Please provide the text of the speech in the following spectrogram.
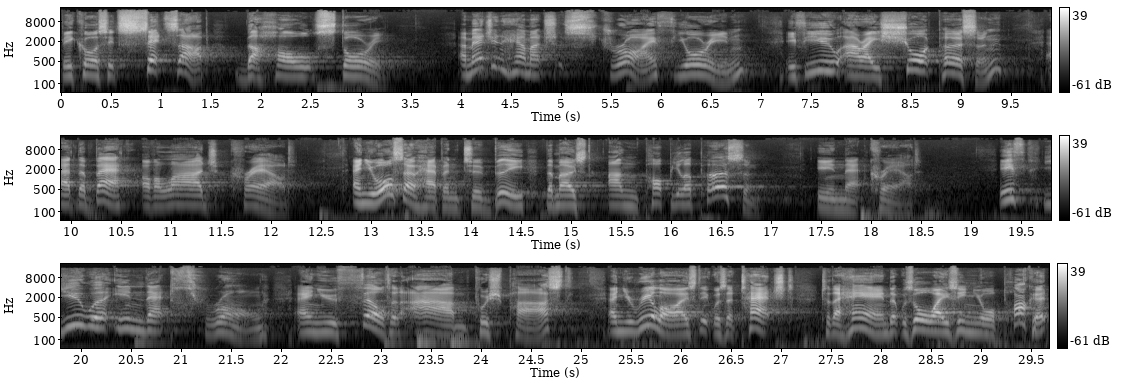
because it sets up the whole story. Imagine how much strife you're in if you are a short person at the back of a large crowd and you also happen to be the most unpopular person in that crowd. If you were in that throng and you felt an arm push past and you realised it was attached to the hand that was always in your pocket,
